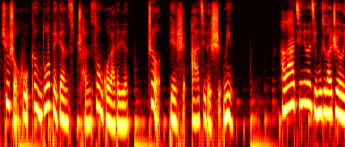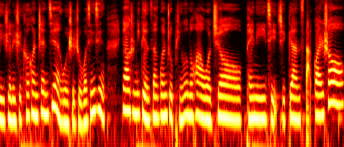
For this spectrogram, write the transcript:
去守护更多被 Gans 传送过来的人。这便是阿基的使命。好啦，今天的节目就到这里，这里是科幻战舰，我是主播星星。要是你点赞、关注、评论的话，我就陪你一起去 Gans 打怪兽哦。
